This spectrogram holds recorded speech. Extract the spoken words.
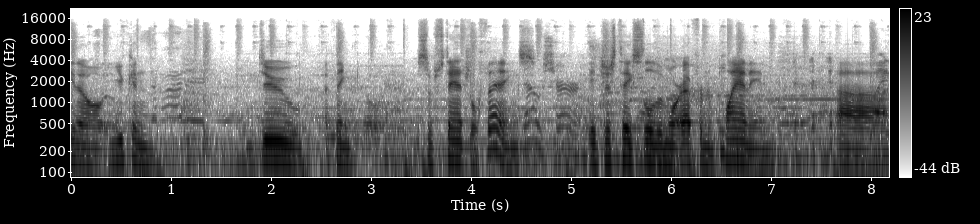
you know, you can do, I think, substantial things. Oh, sure. It just takes a little bit more effort and planning. Uh,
